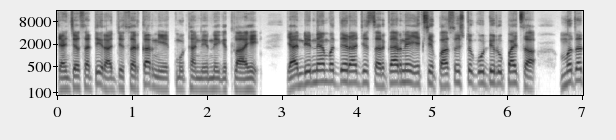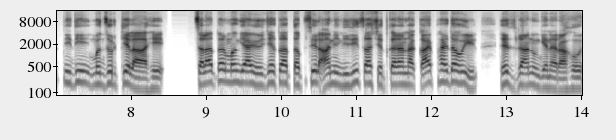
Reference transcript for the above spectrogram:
त्यांच्यासाठी राज्य सरकारने एक मोठा निर्णय घेतला आहे. या निर्णयामध्ये राज्य सरकारने एकशे पासष्ट कोटी रुपयाचा मदत निधी मंजूर केला आहे. चला तर मग या योजनेचा तपशील आणि निधीचा शेतकऱ्यांना काय फायदा होईल हेच जाणून घेणार आहोत.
